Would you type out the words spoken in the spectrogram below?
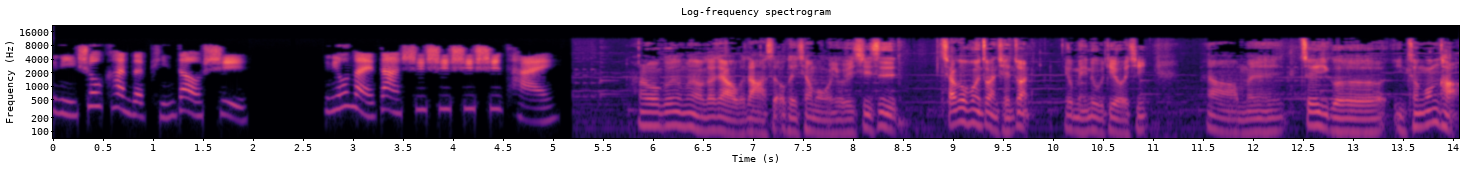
你收看的频道是牛奶大师师师师台。Hello，各位朋友，大家好，我是大师。OK，像我们有一期是《侠客风云传前传》又没录第二期。那我们这一个隐藏关卡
